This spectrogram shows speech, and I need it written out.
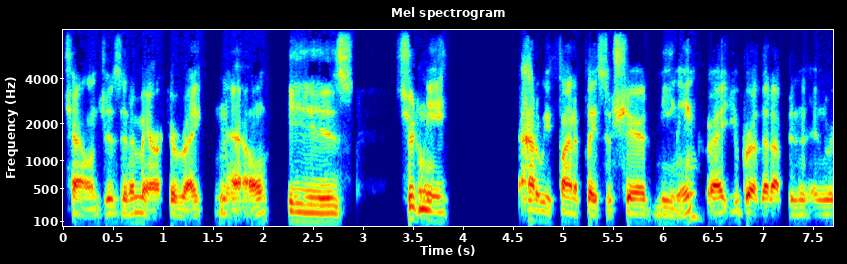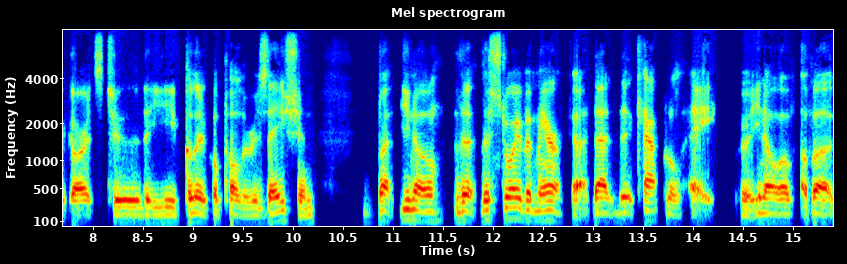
challenges in America right now is certainly how do we find a place of shared meaning, right? You brought that up in, in regards to the political polarization. But, you know, the, the story of America, that the capital A, you know, of, of a,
